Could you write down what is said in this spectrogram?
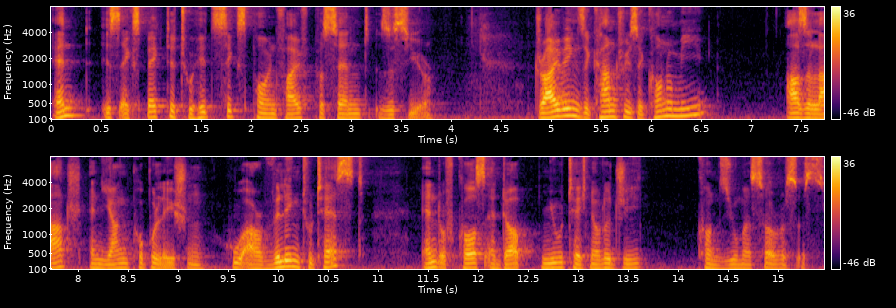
and is expected to hit 6.5% this year. Driving the country's economy are the large and young population who are willing to test and, of course, adopt new technology consumer services,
